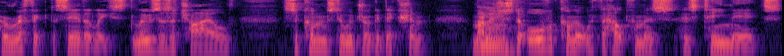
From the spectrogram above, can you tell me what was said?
horrific to say the least. Loses a child, succumbs to a drug addiction, manages Mm. to overcome it with the help from his his teammates,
